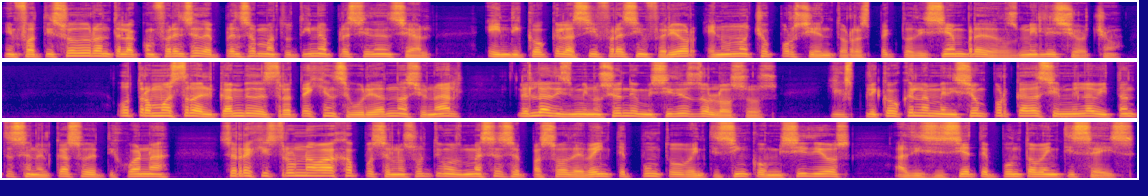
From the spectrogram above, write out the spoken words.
enfatizó durante la conferencia de prensa matutina presidencial e indicó que la cifra es inferior en un 8% respecto a diciembre de 2018. Otra muestra del cambio de estrategia en seguridad nacional es la disminución de homicidios dolosos, y explicó que en la medición por cada 100.000 habitantes en el caso de Tijuana se registró una baja, pues en los últimos meses se pasó de 20.25 homicidios a 17.26.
